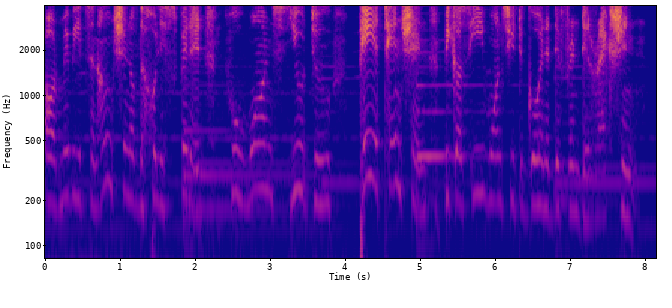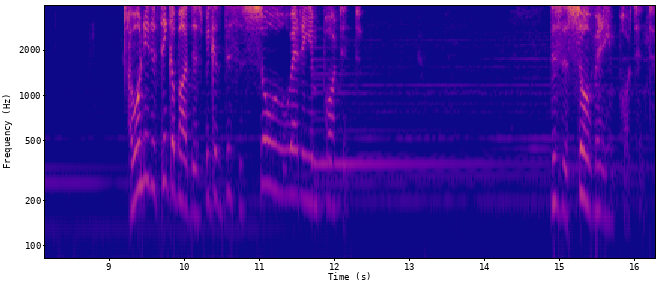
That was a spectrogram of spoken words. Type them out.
or maybe it's an unction of the Holy Spirit who wants you to pay attention because He wants you to go in a different direction. I want you to think about this because this is so very important. This is so very important.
